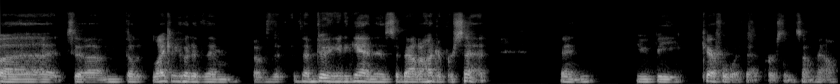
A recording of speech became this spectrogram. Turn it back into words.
but um, the likelihood of them of, the, of them doing it again is about 100%. And you'd be careful with that person somehow.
